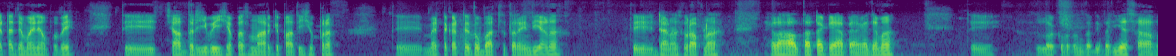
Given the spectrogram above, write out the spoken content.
ਘੱਟਾ ਜਮਾ ਹੀ ਨਾ ਪਵੇ ਤੇ ਚਾਦਰ ਜੀ ਬਈ ਸੀ ਆਪਾਂ ਸਮਾਰ ਕੇ ਪਾਤੀ ਸੀ ਉੱਪਰ ਤੇ ਮਿੱਟ ਘੱਟੇ ਤੋਂ ਬਚਤ ਰਹਿੰਦੀ ਆ ਨਾ ਤੇ ਡਾਇਨਾਸੌਰ ਆਪਣਾ ਫਿਲਹਾਲ ਤਾਂ ਢਕਿਆ ਪਿਆ ਗਿਆ ਜਮਾ ਤੇ ਲੁੱਕ ਪਤੰਦਰ ਦੀ ਵਧੀਆ ਸਾਫ਼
